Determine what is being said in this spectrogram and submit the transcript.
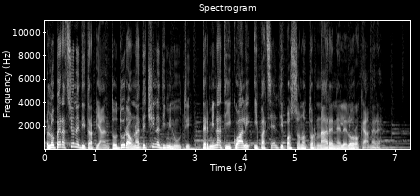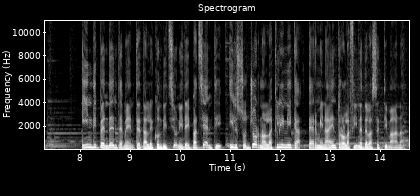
L'operazione di trapianto dura una decina di minuti, terminati i quali i pazienti possono tornare nelle loro camere. Indipendentemente dalle condizioni dei pazienti, il soggiorno alla clinica termina entro la fine della settimana.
